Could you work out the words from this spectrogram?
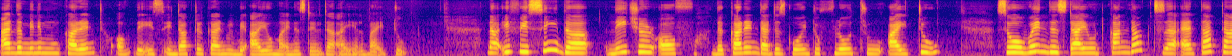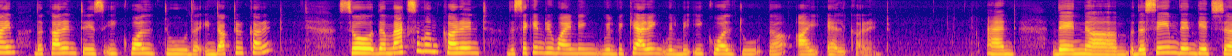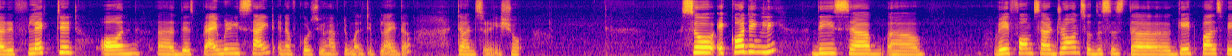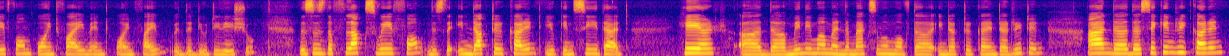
and the minimum current of the inductor current will be IO minus delta IL by 2. Now, if we see the nature of the current that is going to flow through I2 so, when this diode conducts uh, at that time the current is equal to the inductor current. So, the maximum current the secondary winding will be carrying will be equal to the IL current and then uh, the same then gets uh, reflected on uh, this primary side and of course, you have to multiply the turns ratio. So, accordingly these uh, uh, waveforms are drawn. So, this is the gate pulse waveform 0.5 and 0.5 with the duty ratio. This is the flux waveform, this is the inductor current. You can see that here uh, the minimum and the maximum of the inductor current are written and uh, the secondary current.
